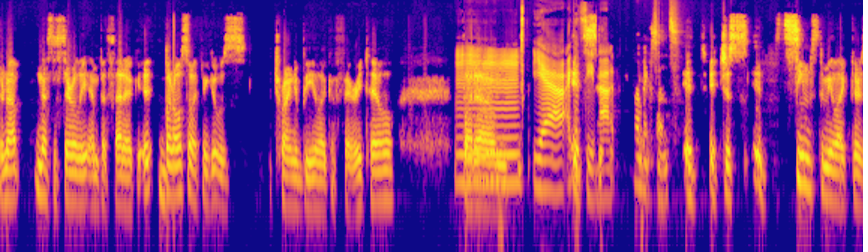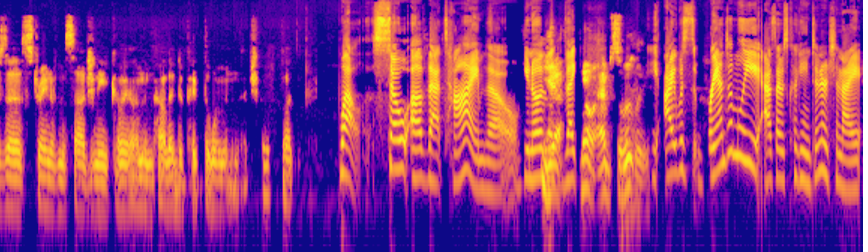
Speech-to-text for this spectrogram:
they're not necessarily empathetic. It, but also, I think it was trying to be like a fairy tale. But um, mm, yeah, I could see that. That makes sense. It it just it seems to me like there's a strain of misogyny going on in how they depict the women in that show. But well, so of that time though, you know, yeah, like no, absolutely. I was randomly as I was cooking dinner tonight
